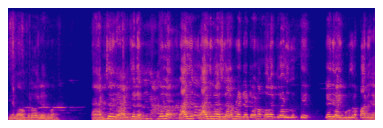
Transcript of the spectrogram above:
மாசமா அவங்க வந்து தான் கேட்கணும். அடிச்சது அடிச்சது இல்லை இல்லை ராஜ ராஜ்நிவாஸ் கிளம்புன டேட்டை வேணா முதலமைச்சர் அலுவலகம் தேதி வாங்கி கொடுக்குறேன் பாருங்க.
